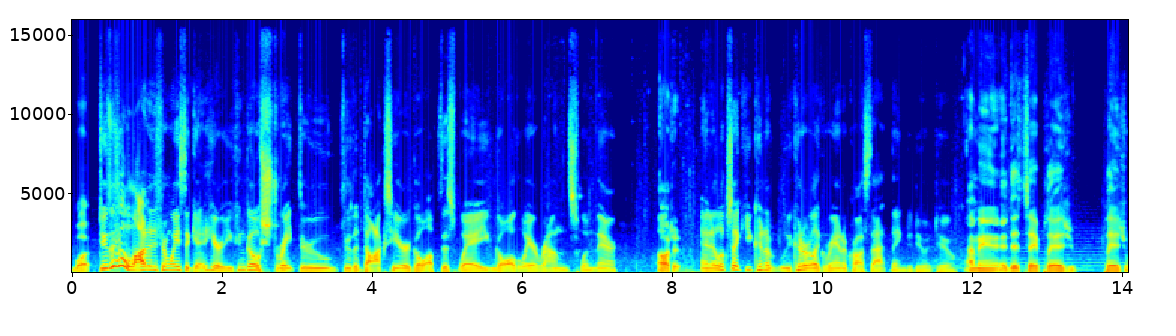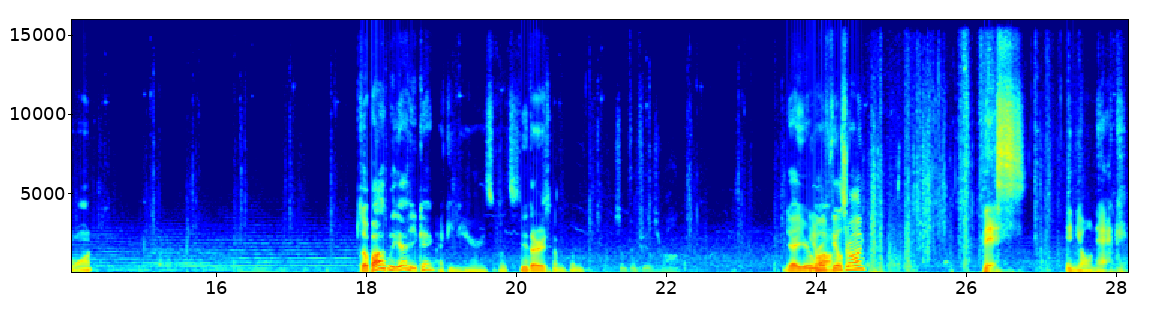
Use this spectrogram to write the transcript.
What? Dude, there's a lot of different ways to get here. You can go straight through through the docks here, or go up this way. You can go all the way around and swim there. Oh, Watch it. and it looks like you can have we could have like ran across that thing to do it too. I mean, it did say play as you play as you want. So possibly, yeah, you can. I can hear his footsteps. See, there he's coming from. Something feels wrong. Yeah, you're you know wrong. what feels wrong? This in your neck.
